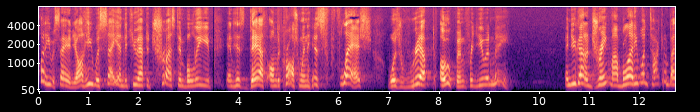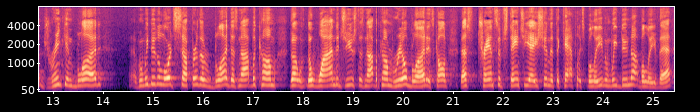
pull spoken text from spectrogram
what he was saying, y'all, he was saying that you have to trust and believe in his death on the cross when his flesh was ripped open for you and me. And you got to drink my blood. He wasn't talking about drinking blood when we do the Lord's Supper, the blood does not become, the, the wine, the juice does not become real blood. It's called, that's transubstantiation that the Catholics believe, and we do not believe that.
